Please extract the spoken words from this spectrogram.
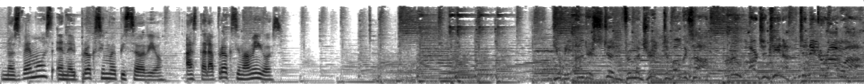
Nos vemos en el próximo episodio. Hasta la próxima, amigos. You'll understood from Madrid to Bogota, Peru, Argentina to Nicaragua.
